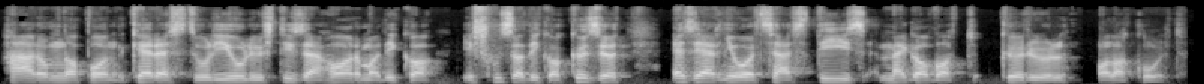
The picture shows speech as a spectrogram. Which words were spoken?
három napon keresztül július 13-a és 20-a között 1810 megawatt körül alakult.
